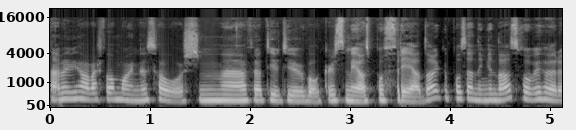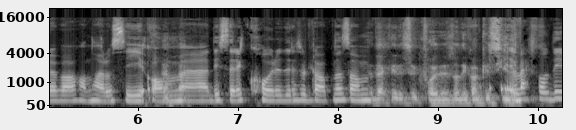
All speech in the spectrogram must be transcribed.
Nei, men Vi har i hvert fall Magnus Halvorsen eh, fra 2020 Bulkers med oss på fredag på sendingen da, så får vi høre hva han har å si om eh, disse rekordresultatene som Det er ikke rekordere, så de kan ikke si det. I hvert fall de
